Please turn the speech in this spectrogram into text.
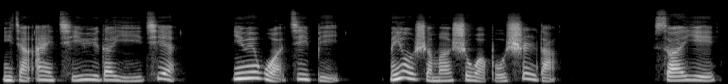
你将爱其余的一切。因为我既彼，没有什么是我不是的。所以，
